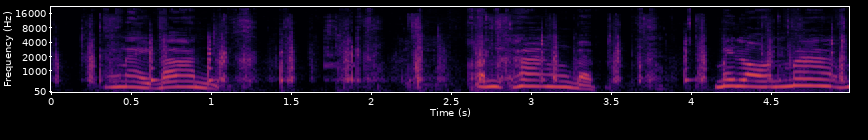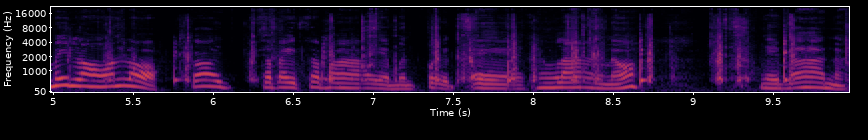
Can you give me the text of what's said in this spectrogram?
ๆข้างในบ้าน ค่อนข้างแบบ ไม่ร้อนมาก ไม่ร้อนหรอก ก็สบายสบายๆอะเหมันเปิดแอร์ข้างล่างเนาะในบ้านอะ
